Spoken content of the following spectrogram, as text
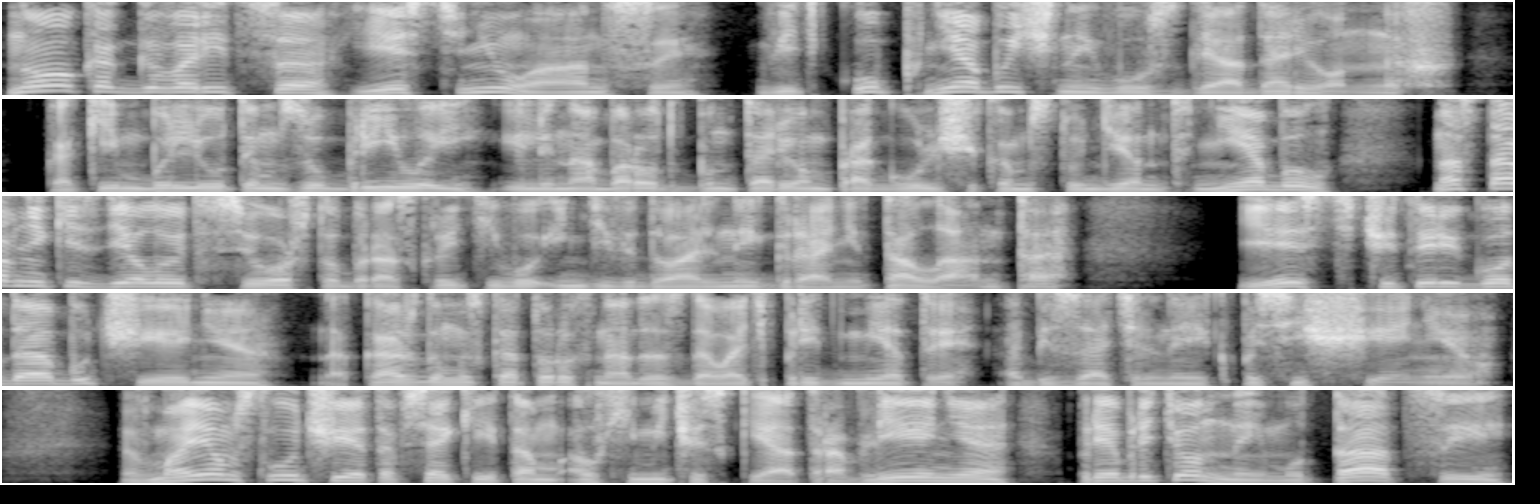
Но, как говорится, есть нюансы, ведь Куб — необычный вуз для одаренных. Каким бы лютым зубрилой или, наоборот, бунтарем-прогульщиком студент не был, наставники сделают все, чтобы раскрыть его индивидуальные грани таланта — есть четыре года обучения, на каждом из которых надо сдавать предметы, обязательные к посещению. В моем случае это всякие там алхимические отравления, приобретенные мутации,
